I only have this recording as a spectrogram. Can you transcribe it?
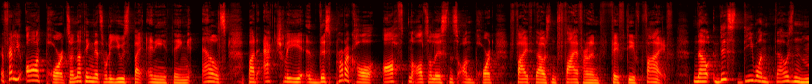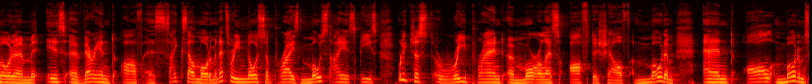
a fairly odd port, so nothing that's really used by anything else. But actually, this protocol often also listens on port 5555. Now, this D1000 modem is a variant of a Zyxel modem, and that's really no surprise. Most ISPs really just rebrand a more or less off the shelf modem and all modems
